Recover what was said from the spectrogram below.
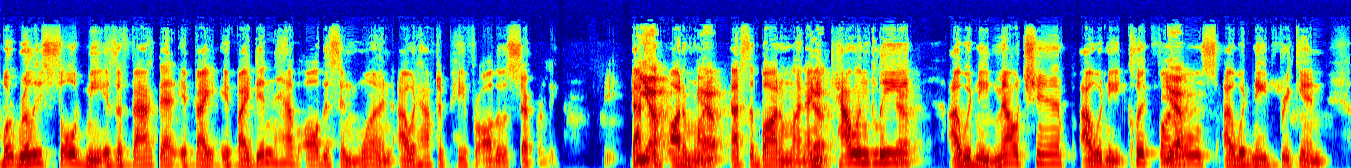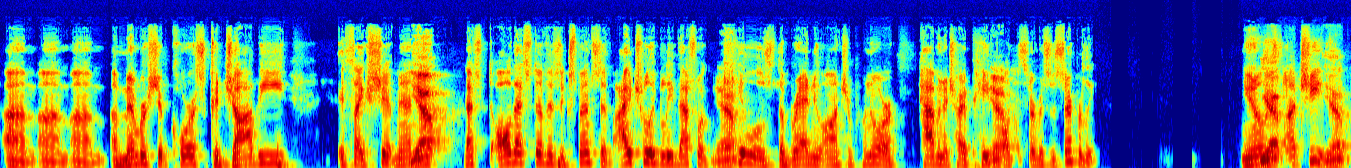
what really sold me is the fact that if i if i didn't have all this in one i would have to pay for all those separately that's the bottom line yep. that's the bottom line i need calendly Yep. i would need mailchimp i would need clickfunnels i would need freaking um, um, um, a membership course kajabi it's like shit man Yep. that's all that stuff is expensive. I truly believe that's what Yep. kills the brand new entrepreneur having to try to pay Yep. for all the services separately. You know, Yep. it's not cheap. Yep.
